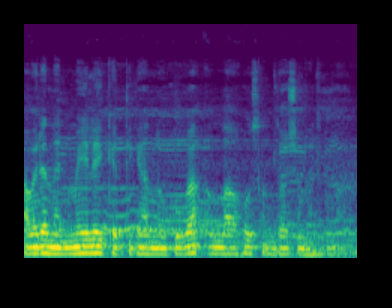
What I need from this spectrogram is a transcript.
അവരെ നന്മയിലേക്ക് എത്തിക്കാൻ നോക്കുക. അള്ളാഹു സന്തോഷം നൽകുന്നതാണ്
